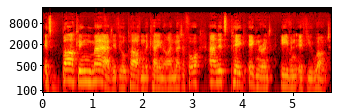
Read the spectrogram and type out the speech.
It's barking mad, if you'll pardon the canine metaphor, and it's pig ignorant, even if you won't.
